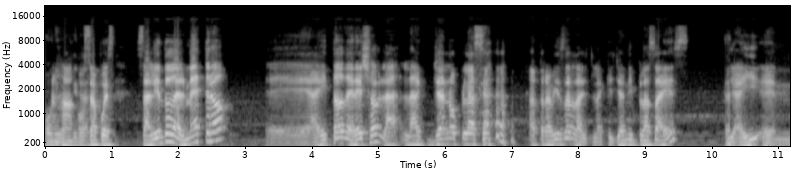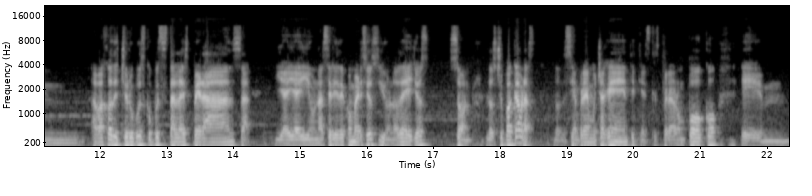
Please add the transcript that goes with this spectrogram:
O, sea, pues saliendo del metro, ahí todo derecho, la, la Llano Plaza, atraviesan la, la, que ya ni plaza es. Y ahí en abajo de Churubusco, pues está la Esperanza. Y hay ahí una serie de comercios y uno de ellos son los chupacabras, donde siempre hay mucha gente y tienes que esperar un poco. Em,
